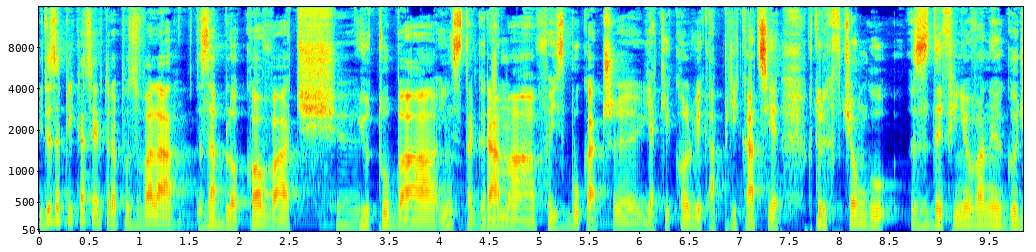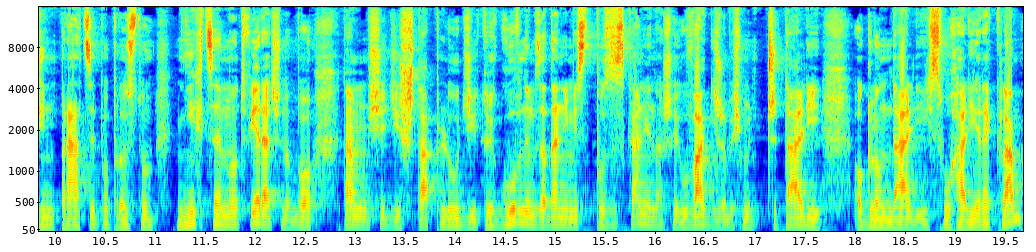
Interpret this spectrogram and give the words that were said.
I to jest aplikacja, która pozwala zablokować e, YouTube'a, Instagrama, Facebooka czy jakiekolwiek aplikacje, których w ciągu zdefiniowanych godzin pracy po prostu nie chcemy otwierać, no bo tam siedzi sztab ludzi, których głównym zadaniem jest pozyskanie naszej uwagi, żebyśmy czytali, oglądali, słuchali reklam,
